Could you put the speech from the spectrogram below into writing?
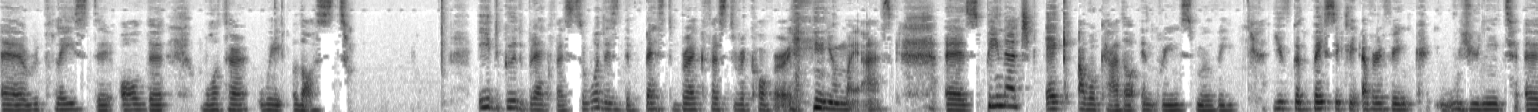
uh, replace the, all the water we lost. Eat good breakfast. So what is the best breakfast recovery, you might ask? Uh, spinach, egg, avocado, and green smoothie. You've got basically everything you need uh,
